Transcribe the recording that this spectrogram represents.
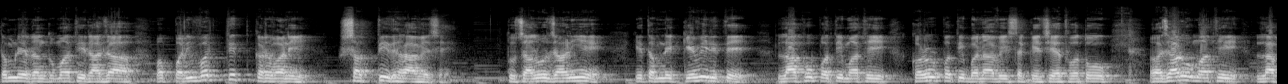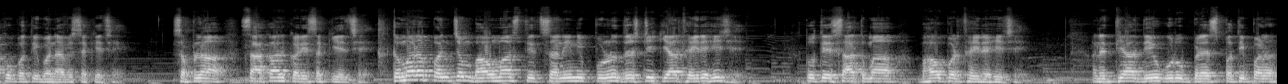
તમને રંગમાંથી રાજામાં પરિવર્તિત કરવાની શક્તિ ધરાવે છે. તો ચાલો જાણીએ કે તમને કેવી રીતે લાખોપતિમાંથી કરોડપતિ બનાવી શકે છે અથવા તો હજારોમાંથી લાખોપતિ બનાવી શકે છે. સપના સાકાર કરી શકીએ છીએ તમારા પંચમ ભાવમાં સ્થિત શનિની પૂર્ણ દ્રષ્ટિ ક્યાં થઈ રહી છે? તો તે સાતમા ભાવ પર થઈ રહી છે. અને ત્યાં દેવગુરુ બૃહસ્પતિ પણ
